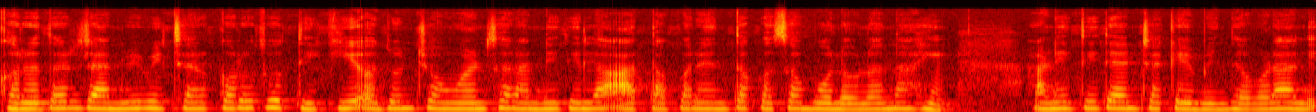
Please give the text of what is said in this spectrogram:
खरं तर जान्हवी विचार करत होती की अजून चव्हाण सरांनी तिला आतापर्यंत कसं बोलवलं नाही आणि ती त्यांच्या केबिनजवळ आली.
